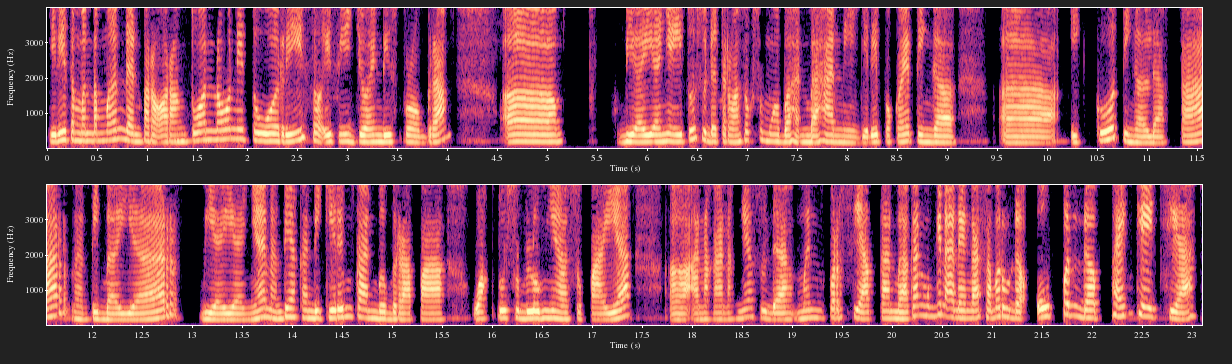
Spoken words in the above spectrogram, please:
jadi teman-teman dan para orang tua no need to worry. So if you join this program, uh, biayanya itu sudah termasuk semua bahan-bahan nih. Jadi pokoknya tinggal uh, ikut, tinggal daftar, nanti bayar biayanya, nanti akan dikirimkan beberapa waktu sebelumnya supaya uh, anak-anaknya sudah mempersiapkan. Bahkan mungkin ada yang nggak sabar udah open the package ya.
